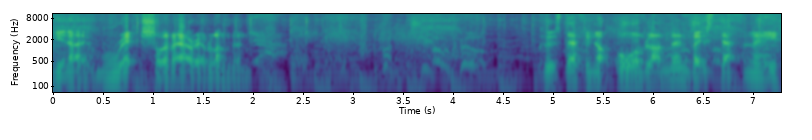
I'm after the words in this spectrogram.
you know, rich sort of area of London. Because it's definitely not all of London, but it's definitely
